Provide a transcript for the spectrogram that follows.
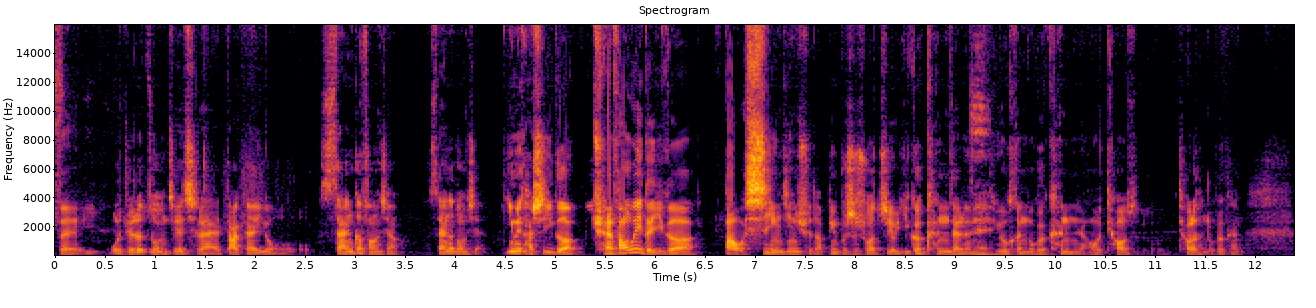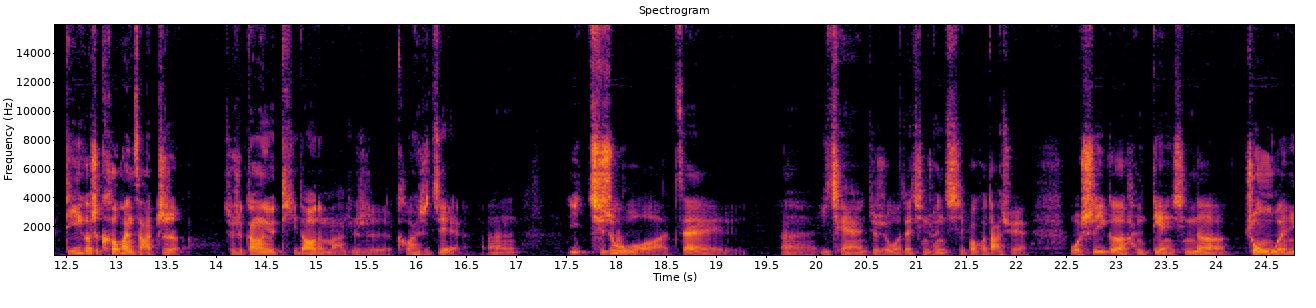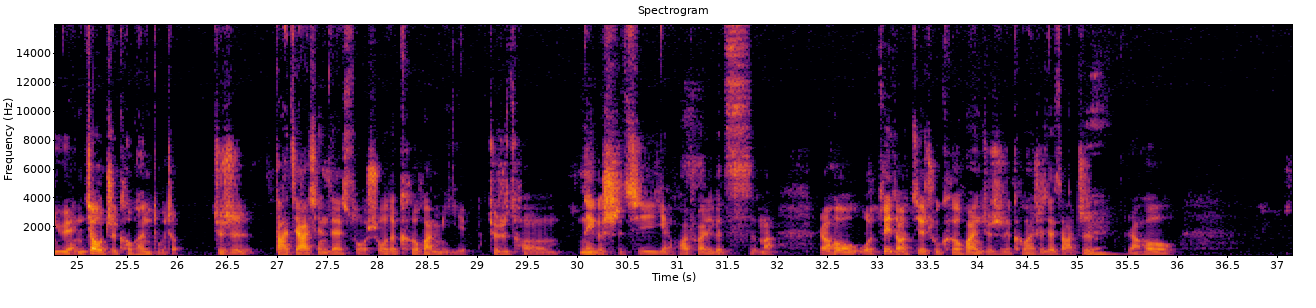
对，我觉得总结起来大概有三个方向，三个东西，因为它是一个全方位的一个把我吸引进去的，并不是说只有一个坑在那里，有很多个坑，然后跳跳了很多个坑。第一个是科幻杂志，就是刚刚有提到的嘛，就是科幻世界。嗯，一其实我在嗯以前就是我在青春期，包括大学，我是一个很典型的中文原教旨科幻读者，就是大家现在所说的科幻迷，就是从那个时期演化出来的一个词嘛。然后我最早接触科幻就是《科幻世界》杂志，嗯然后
